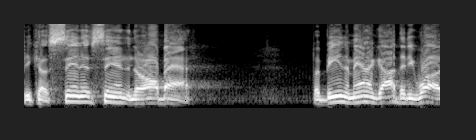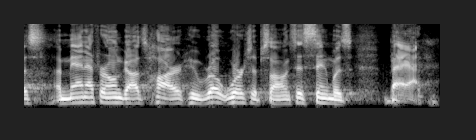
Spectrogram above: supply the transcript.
because sin is sin and they're all bad. But being the man of God that he was, a man after own God's heart who wrote worship songs, his sin was bad.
